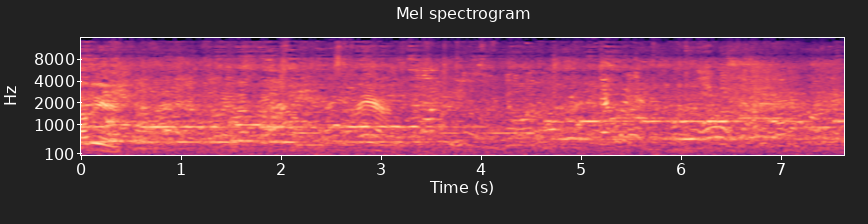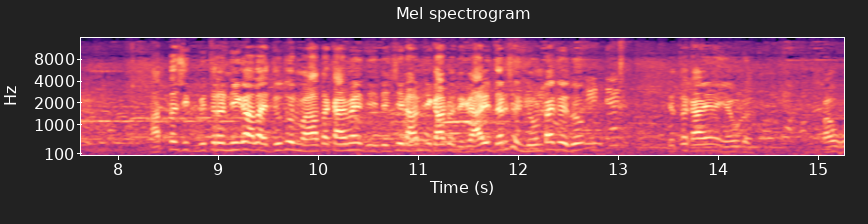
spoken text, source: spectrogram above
चालू आहे. शिक मित्र निघालाय तिथून मग आता काय माहिती त्याची ना आमची गाठ होती आधी दर्शन घेऊन टाकायचो त्याचं काय नाही एवढं. पाहू.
